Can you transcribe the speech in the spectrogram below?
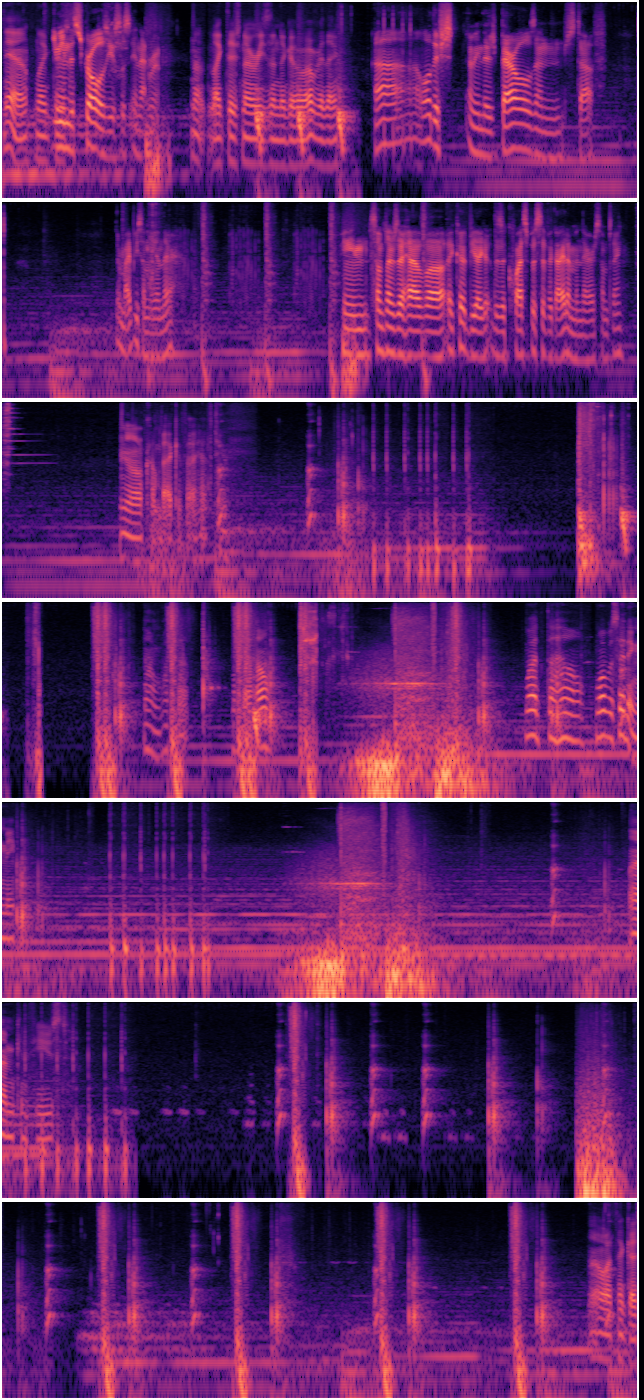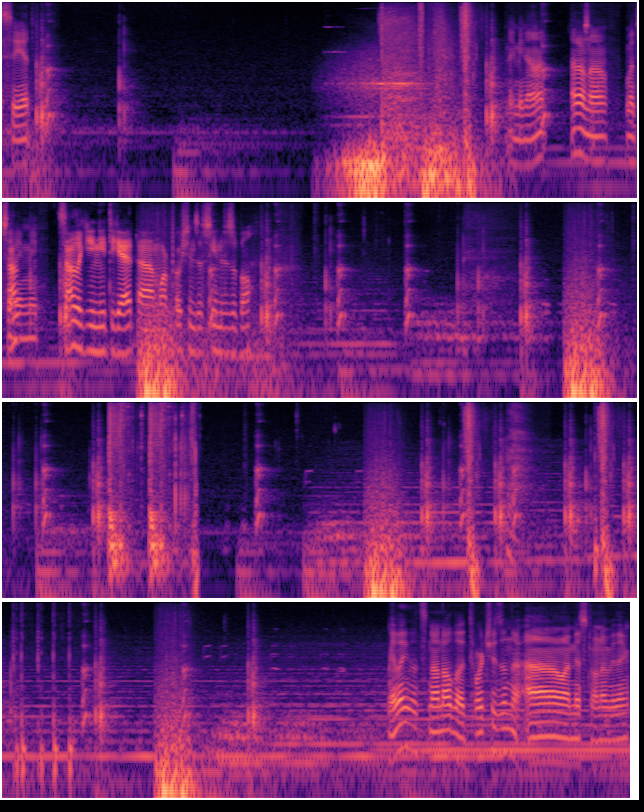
Yeah, like You mean the scroll is useless in that room? not like there's no reason to go over there. Uh, well, there's, I mean, there's barrels and stuff. There might be something in there. Mean, sometimes they have, uh, it could be like, there's a quest specific item in there or something. I'll come back if I have to. No, what the? What the hell? What the hell? What was hitting me? I'm confused. Oh, I think I see it. Maybe not. I don't know what's hitting me. Sounds like you need to get uh, more potions of See Invisible. Really? That's not all the torches in the. Oh, I missed one over there.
